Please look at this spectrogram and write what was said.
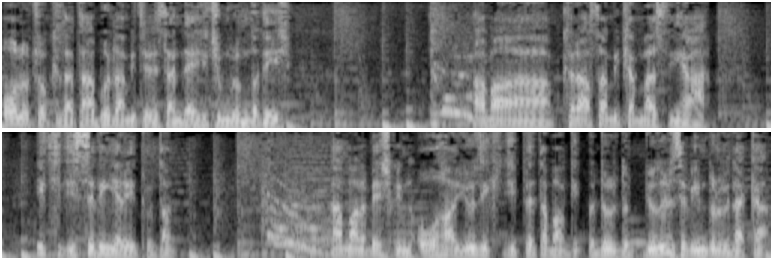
Oğlum çok güzel. Ta buradan bitirirsen de hiç umurumda değil. Ama kral sen mükemmelsin ya. İlk git istediğin yere git buradan. Ha bana 5000 oha 102 ciple tamam gitme dur dur. Gözünü seveyim dur bir dakika.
